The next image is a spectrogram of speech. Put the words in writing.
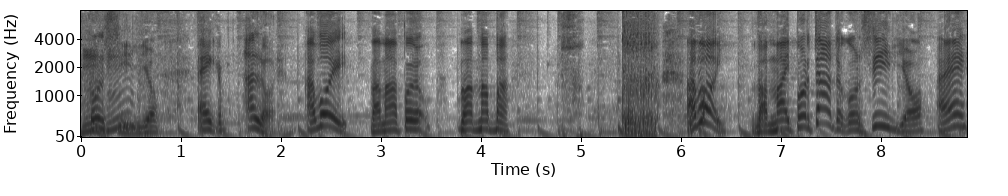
Mhm. consiglio. Ecco, allora, a voi ma, poi- va- ma- ma- a voi va mai portato consiglio? Eh?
